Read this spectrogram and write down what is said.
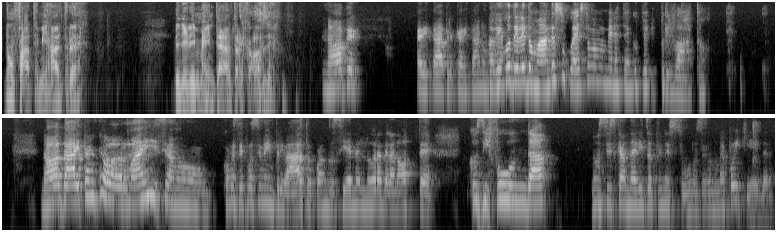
Non fatemi altre... venire in mente altre cose. No, per carità, per carità. Non... Avevo delle domande su questo, ma me ne tengo per il privato. No, dai, tanto ormai siamo come se fossimo in privato, quando si è nell'ora della notte così fonda, non si scandalizza più nessuno, secondo me puoi chiedere.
